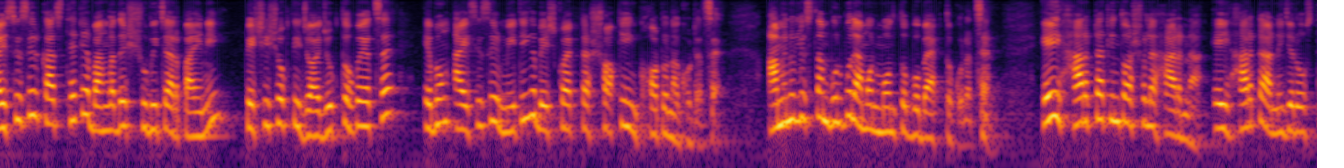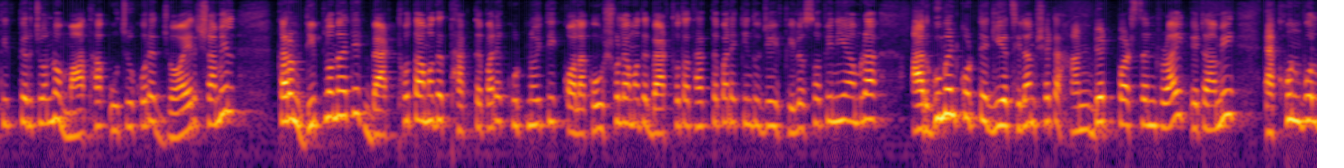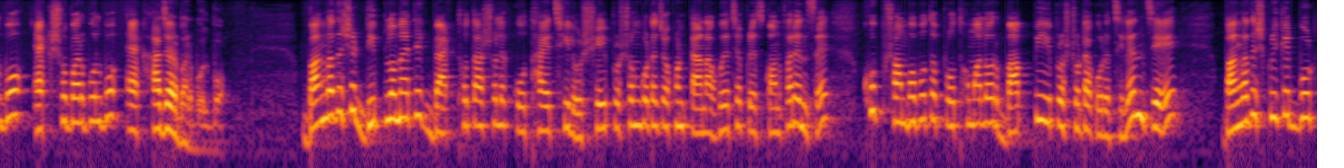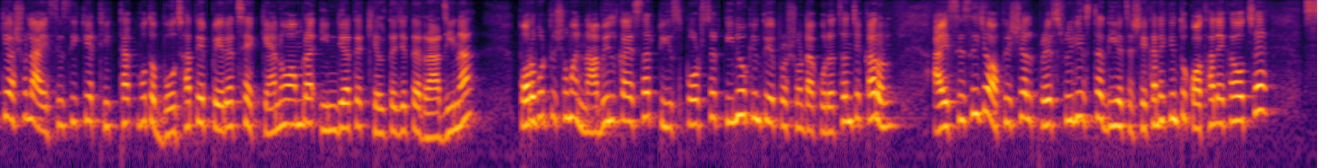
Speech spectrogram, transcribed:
আইসিসির কাছ থেকে বাংলাদেশ সুবিচার পায়নি, পেশি শক্তি জয়যুক্ত হয়েছে এবং আইসিসির মিটিংয়ে বেশ কয়েকটা শকিং ঘটনা ঘটেছে। আমিনুল ইসলাম বুলবুল এমন মন্তব্য ব্যক্ত করেছেন। এই হারটা কিন্তু আসলে হার না। এই হারটা নিজের অস্তিত্বের জন্য মাথা উঁচু করে জয়ের সামিল। কারণ ডিপ্লোম্যাটিক ব্যর্থতা আমাদের থাকতে পারে, কূটনৈতিক কলাকৌশলে আমাদের ব্যর্থতা থাকতে পারে, কিন্তু যেই ফিলোসফি নিয়ে আমরা আর্গুমেন্ট করতে গিয়েছিলাম সেটা হান্ড্রেড পার্সেন্ট রাইট এটা আমি এখন বলব, একশো বার বলব, এক হাজার বার বলব। বাংলাদেশের ডিপ্লোম্যাটিক ব্যর্থতা আসলে কোথায় ছিল সেই প্রসঙ্গটা যখন টানা হয়েছে প্রেস কনফারেন্সে খুব সম্ভবত প্রথম আলোর বাপ্পি এই প্রশ্নটা করেছিলেন যে, বাংলাদেশ ক্রিকেট বোর্ডকে আসলে আইসিসিকে ঠিকঠাক মতো বোঝাতে পেরেছে কেন আমরা ইন্ডিয়াতে খেলতে যেতে রাজি না? পরবর্তী সময় নাবিল কায়সার টি স্পোর্টসের তিনিও কিন্তু এই প্রশ্নটা করেছেন যে, কারণ আইসিসি যে অফিসিয়াল প্রেস রিলিজটা দিয়েছে, সেখানে কিন্তু কথা লেখা হচ্ছে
